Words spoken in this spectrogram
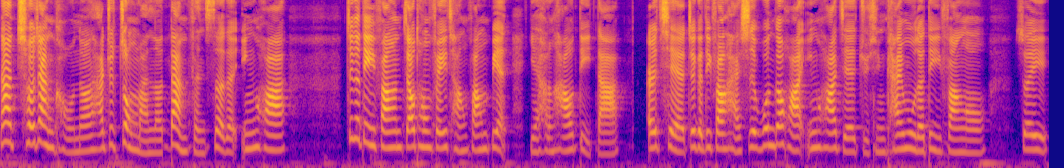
那车站口呢，它就种满了淡粉色的樱花。这个地方交通非常方便，也很好抵达，而且这个地方还是温哥华樱花节举行开幕的地方哦，所以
